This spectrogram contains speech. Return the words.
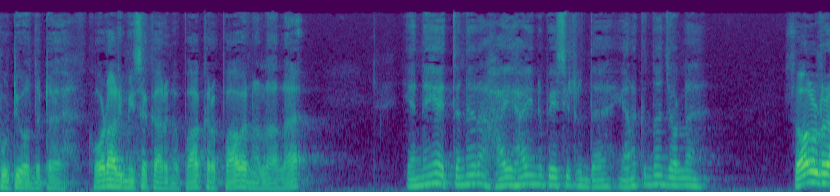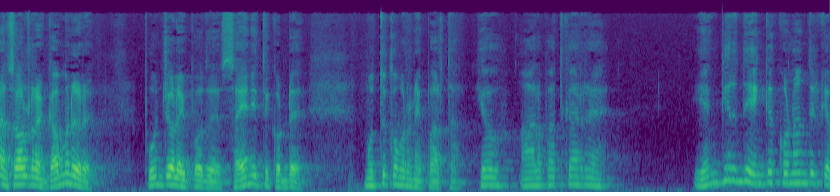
கூட்டி வந்துட்ட. கோடாலி மீசக்காரங்க பார்க்குற பாவை நல்லால. என்னையா இத்தனை நேரம் ஹாய் ஹாய்னு பேசிகிட்டு இருந்த? எனக்கும் தான் சொல்லேன் சொல்கிறேன் சொல்கிறேன் கம்முனு பூஞ்சோலை இப்போது சயனித்து கொண்டு முத்துக்குமரனை பார்த்தா யோ ஆளை பார்த்துக்காடுற எங்கேருந்து எங்கே கொண்டாந்துருக்க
